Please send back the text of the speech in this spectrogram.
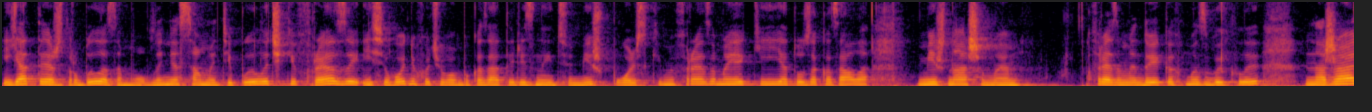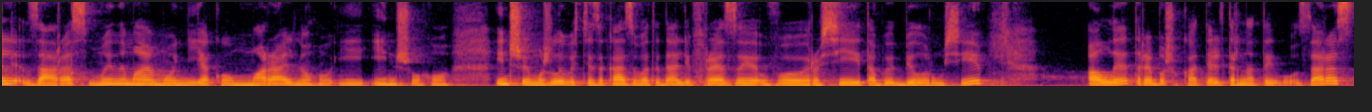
І я теж зробила замовлення, саме ті пилочки, фрези. І сьогодні хочу вам показати різницю між польськими фрезами, які я тут заказала, між нашими. Фрезами, до яких ми звикли. На жаль, зараз ми не маємо ніякого морального і іншого, іншої можливості заказувати далі фрези в Росії та Білорусі, але треба шукати альтернативу. Зараз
